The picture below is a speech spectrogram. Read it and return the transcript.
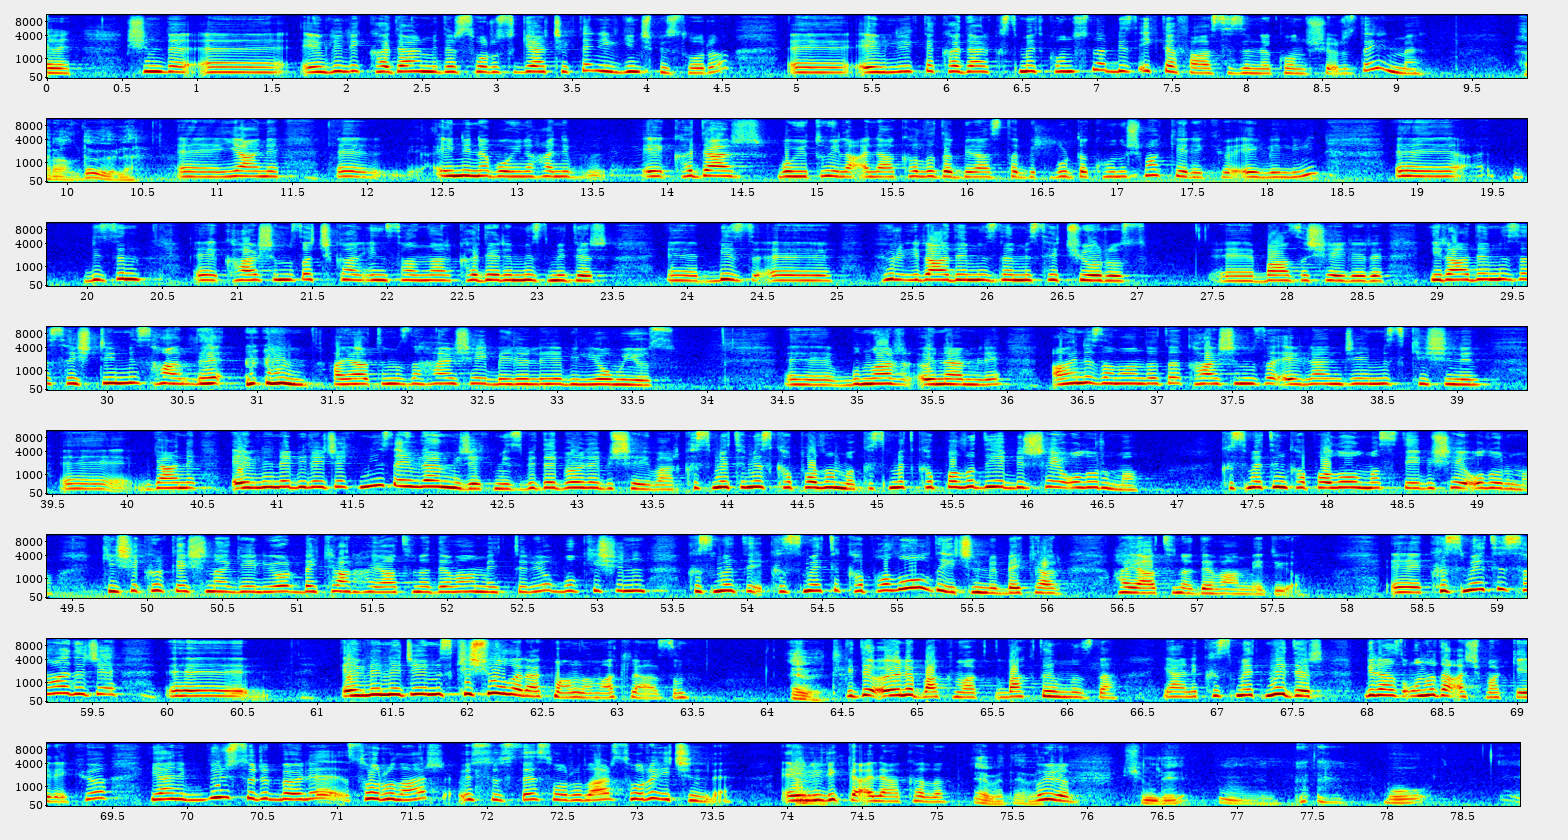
Evet, şimdi e, evlilik kader midir sorusu gerçekten ilginç bir soru. E, evlilikte kader kısmet konusunda biz ilk defa sizinle konuşuyoruz değil mi? Herhalde öyle. E, yani e, enine boyuna hani e, kader boyutuyla alakalı da biraz tabii burada konuşmak gerekiyor evliliğin. E, bizim e, karşımıza çıkan insanlar kaderimiz midir? E, biz e, hür irademizle mi seçiyoruz? E, bazı şeyleri irademizle seçtiğimiz halde hayatımızda her şeyi belirleyebiliyor muyuz? E, bunlar önemli. Aynı zamanda da karşımıza evleneceğimiz kişinin e, yani evlenebilecek miyiz, evlenmeyecek miyiz? Bir de böyle bir şey var. Kısmetimiz kapalı mı? Kısmet kapalı diye bir şey olur mu? Kısmetin kapalı olması diye bir şey olur mu? Kişi 40 yaşına geliyor, bekar hayatına devam ettiriyor. Bu kişinin kısmeti kısmeti kapalı olduğu için mi bekar hayatına devam ediyor? Ee, kısmeti sadece e, evleneceğimiz kişi olarak mı anlamak lazım? Evet. Bir de öyle bakmak baktığımızda yani kısmet nedir? Biraz onu da açmak gerekiyor. Yani bir sürü böyle sorular, üst üste sorular, soru içinde. Evlilikle alakalı. Evet, evet. Buyurun. Şimdi hmm, bu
